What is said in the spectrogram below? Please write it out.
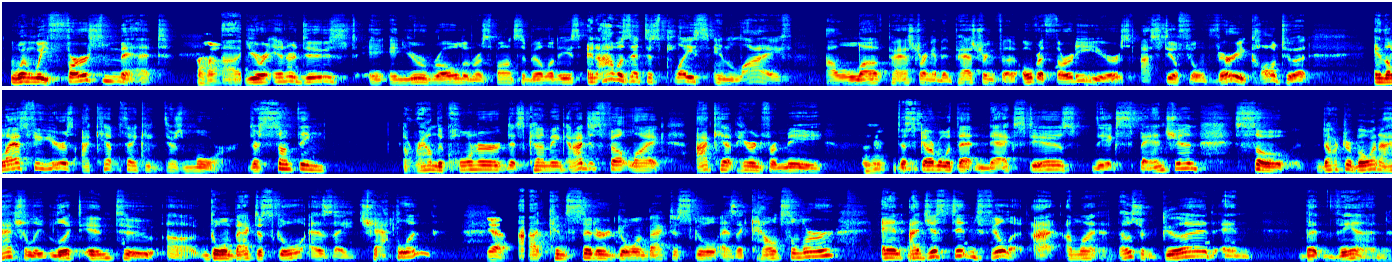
When we first met, uh-huh. uh, you were introduced in, in, your role and responsibilities. And I was at this place in life. I love pastoring. I've been pastoring for over 30 years. I still feel very called to it. In the last few years, I kept thinking, there's more. There's something around the corner that's coming. And I just felt like I kept hearing from me, mm-hmm. discover what that next is, the expansion. So, Dr. Bowen, I actually looked into uh, going back to school as a chaplain. Yeah. I considered going back to school as a counselor, and I just didn't feel it. I, I'm like, those are good. And, but then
